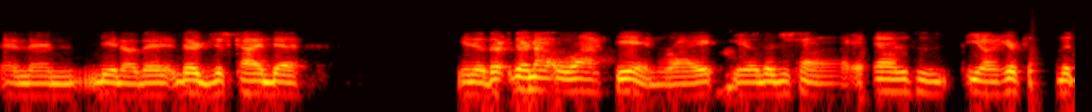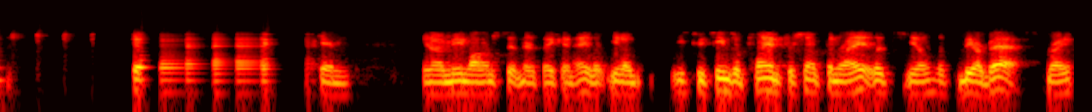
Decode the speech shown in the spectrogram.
and then you know they they're just kind of you know they're they're not locked in right mm-hmm. you know they're just kind of like oh this is you know here for the check and you know meanwhile I'm sitting there thinking hey you know these two teams are playing for something right let's you know let's be our best right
